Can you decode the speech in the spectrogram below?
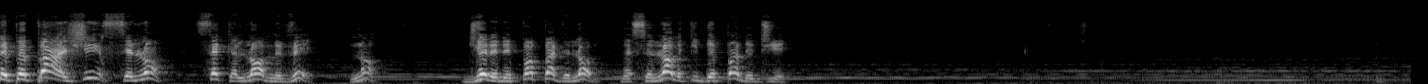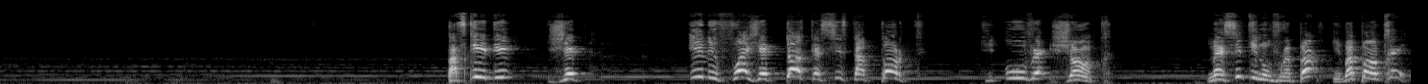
ne peut pas agir selon ce que l'homme veut. Non. Dieu ne dépend pas de l'homme, mais c'est l'homme qui dépend de Dieu. Parce qu'il dit, une fois je toque sur ta porte, tu ouvres, j'entre. Mais si tu n'ouvres pas, il ne va pas entrer.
